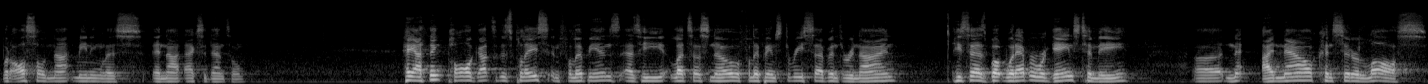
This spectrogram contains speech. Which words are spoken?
but also not meaningless and not accidental. Hey, I think Paul got to this place in Philippians as he lets us know, Philippians 3 7 through 9. He says, But whatever were gains to me, uh, I now consider loss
